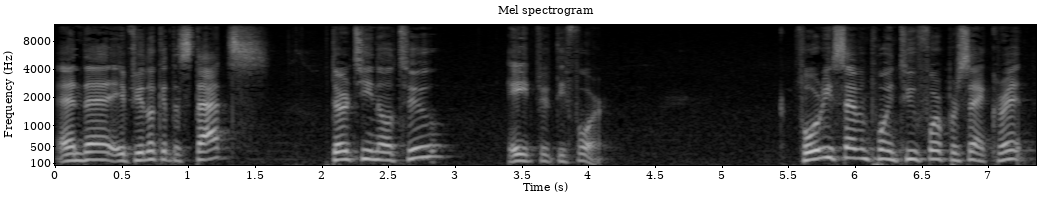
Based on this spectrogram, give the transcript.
And then if you look at the stats, 1302, 854. 47.24% crit.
